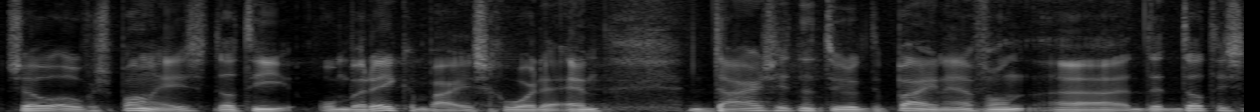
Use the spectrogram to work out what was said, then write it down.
zo overspannen is dat hij onberekenbaar is geworden. En daar zit natuurlijk de pijn. Hè, van, dat, is,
